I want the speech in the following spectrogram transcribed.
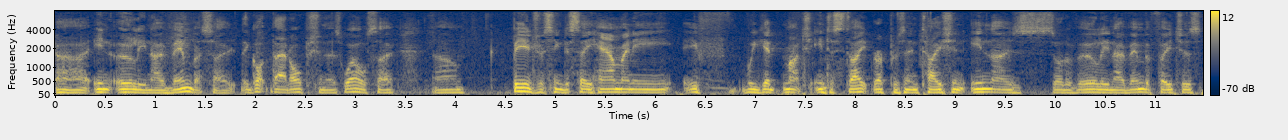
uh, in early November. So they got that option as well. So um, be interesting to see how many, if we get much interstate representation in those sort of early November features,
